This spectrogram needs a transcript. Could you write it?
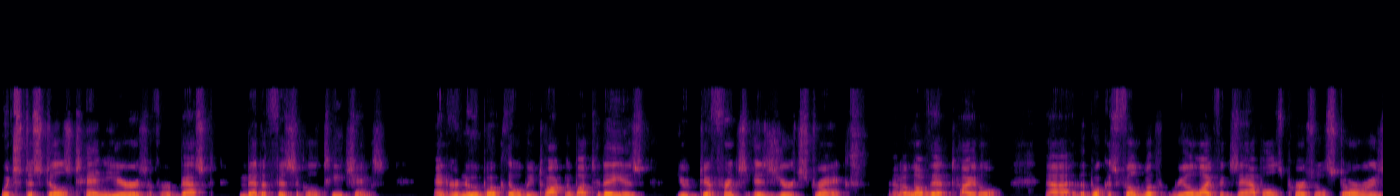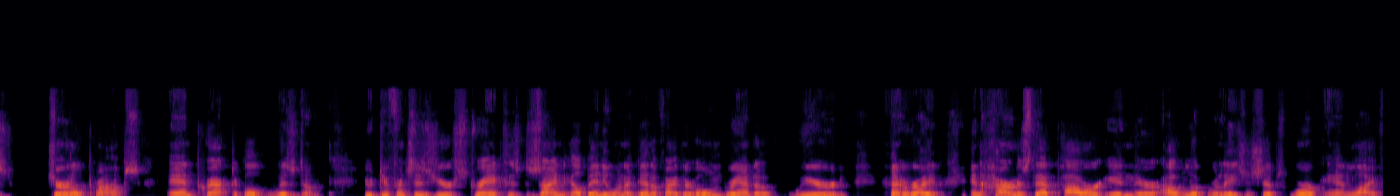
which distills 10 years of her best metaphysical teachings. And her new book that we'll be talking about today is Your Difference is Your Strength. And I love that title. Uh, the book is filled with real life examples, personal stories, journal prompts, and practical wisdom. Your difference is your strength is designed to help anyone identify their own brand of weird right? And harness that power in their outlook, relationships, work, and life.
